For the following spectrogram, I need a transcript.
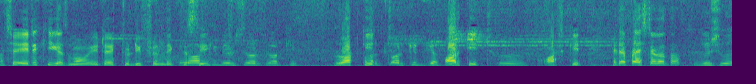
আচ্ছা এটা কি গাছ মামা? এটা একটু ডিফারেন্ট দেখতেছি। রটকিট অর্কিড অর্কিড অর্কিড এটা প্রাইসটা কত? টাকা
